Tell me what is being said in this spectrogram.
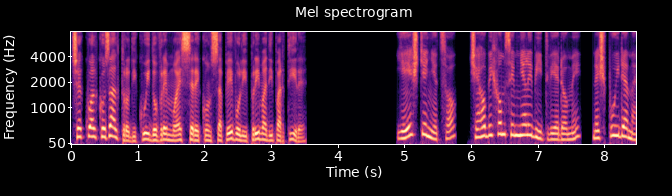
C'è qualcos'altro di cui dovremmo essere consapevoli prima di partire? Je ještě něco, čeho bychom si měli být vědomi, než půjdeme.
